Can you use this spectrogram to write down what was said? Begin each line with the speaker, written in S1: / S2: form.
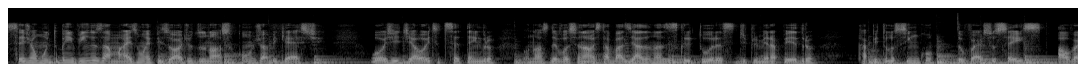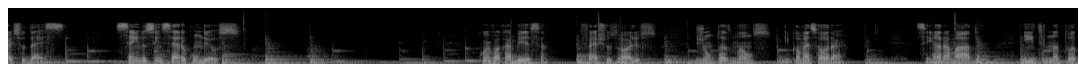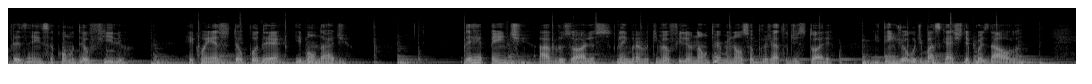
S1: Sejam muito bem-vindos a mais um episódio do nosso Conjobcast. Hoje, dia 8 de setembro, o nosso devocional está baseado nas escrituras de 1 Pedro, capítulo 5, do verso 6 ao verso 10. Sendo sincero com Deus. Curva a cabeça, fecha os olhos, junta as mãos e começa a orar. Senhor amado, entro na tua presença como teu filho reconheço teu poder e bondade. De repente, abro os olhos, lembrando que meu filho não terminou seu projeto de história e tem jogo de basquete depois da aula.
